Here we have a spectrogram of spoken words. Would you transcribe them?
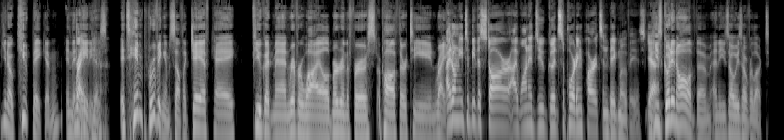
you know cute Bacon in the Right. 80s. Yeah. It's him proving himself like JFK, Few Good Men, River Wild, Murder in the First, Apollo 13, right. I don't need to be the star. I want to do good supporting parts in big movies. Yeah. He's good in all of them and he's always overlooked.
